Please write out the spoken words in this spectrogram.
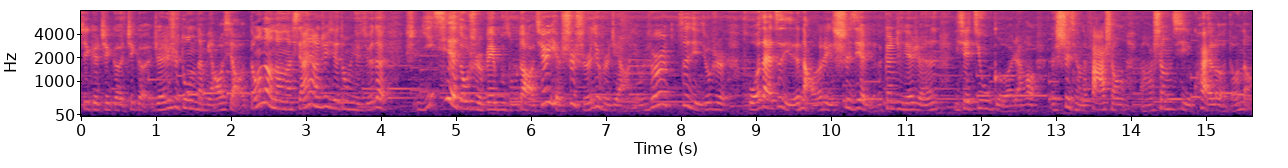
这个这个这个人是多么的渺小，等等等等。想想这些东西，觉得是一切都是微不足道。其实也事实就是这样，有时候自己就是活在自己的脑子里世界里的，跟这些人一些纠葛，然后事情的发生，然后生气、快乐等等。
